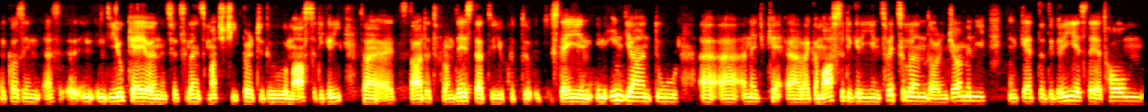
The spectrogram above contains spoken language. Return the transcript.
because in, as, in, in the uk and in switzerland it's much cheaper to do a master degree. So i started from this that you could do, stay in, in india and do uh, uh, an educa- like a master degree in switzerland or in germany Germany and get the degree, stay at home,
